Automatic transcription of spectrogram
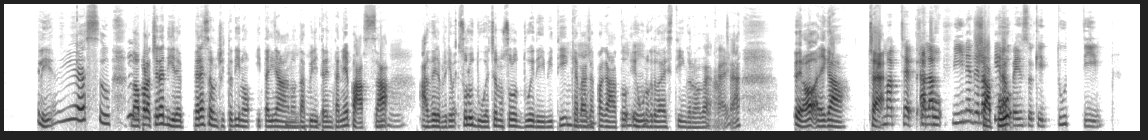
E lì, yes. No, però c'è da dire, per essere un cittadino italiano da più di Mhm. 30 anni e passa, Mhm. avere praticamente solo due, c'erano solo due debiti che aveva Mhm. già pagato e Mhm. uno che doveva estinguere, vabbè. Ok. cioè. Però, raga, cioè, Ma cioè, chapeau. alla fine della Chapeau. fiera penso che tutti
